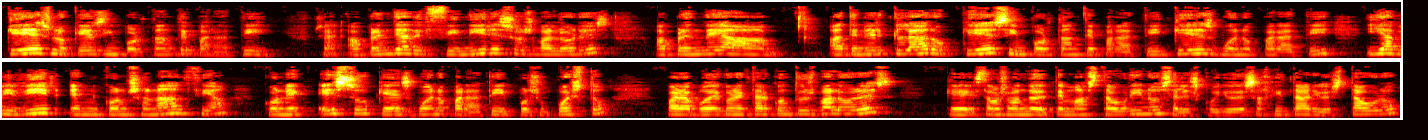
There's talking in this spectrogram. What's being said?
qué es lo que es importante para ti. O sea, aprende a definir esos valores, aprende a, tener claro qué es importante para ti, qué es bueno para ti y a vivir en consonancia con e, eso que es bueno para ti. Por supuesto, para poder conectar con tus valores, que estamos hablando de temas taurinos, el escollo de Sagitario es Tauro,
